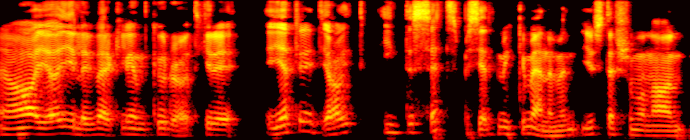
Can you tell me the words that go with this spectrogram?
Ja, jag gillar ju verkligen Kudrow. Jag tycker det... Egentligen inte... Jag har inte, sett speciellt mycket med henne, men just eftersom hon har en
